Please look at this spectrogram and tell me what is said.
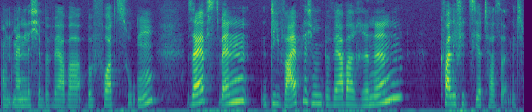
und männliche Bewerber bevorzugen, selbst wenn die weiblichen Bewerberinnen qualifizierter sind.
